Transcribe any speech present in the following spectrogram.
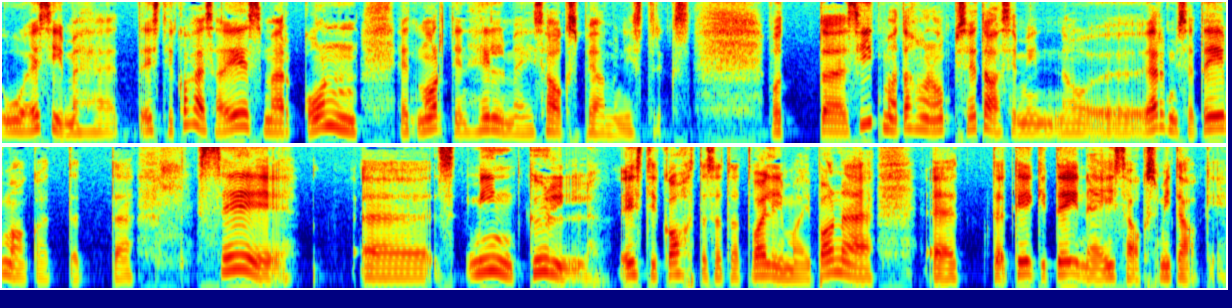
uue esimehe, et Eesti kahesaja eesmärk on, et Martin Helme ei saaks peaministriks. vot äh, siit ma tahan hoopis edasi minna äh, järgmise teemaga, et, et see mind küll Eesti kahtesadat valima ei pane, et keegi teine ei saaks midagi.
